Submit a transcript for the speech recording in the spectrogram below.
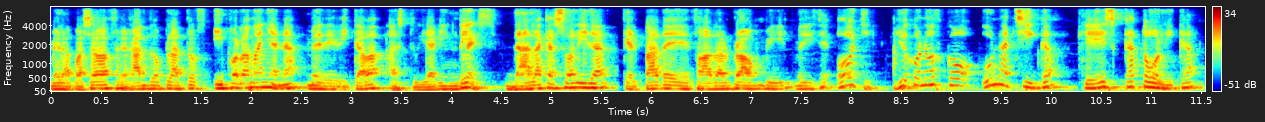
me la pasaba fregando platos y por la mañana me dedicaba a estudiar inglés. Da la casualidad que el padre Father Brownville me dice, oye, yo conozco una chica que es católica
